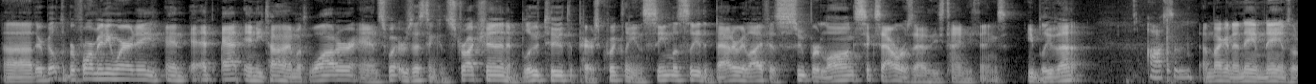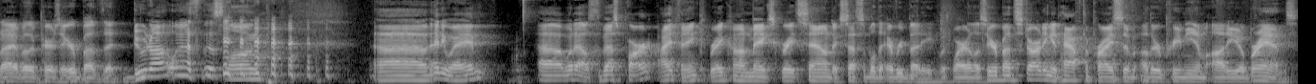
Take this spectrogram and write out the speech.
Uh, they're built to perform anywhere and, any, and at, at any time with water and sweat resistant construction and Bluetooth that pairs quickly and seamlessly. The battery life is super long, six hours out of these tiny things. You believe that? Awesome. I'm not going to name names, but I have other pairs of earbuds that do not last this long. uh, anyway, uh, what else? The best part, I think, Raycon makes great sound accessible to everybody with wireless earbuds starting at half the price of other premium audio brands.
